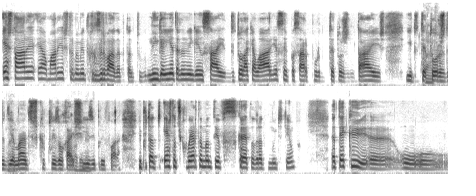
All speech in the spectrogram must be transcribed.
Esta área é uma área extremamente reservada, portanto, ninguém entra nem ninguém sai de toda aquela área sem passar por detectores de metais e detectores claro, de claro. diamantes que utilizam raio-x e por aí fora. E, portanto, esta descoberta manteve-se secreta durante muito tempo até que uh, um,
